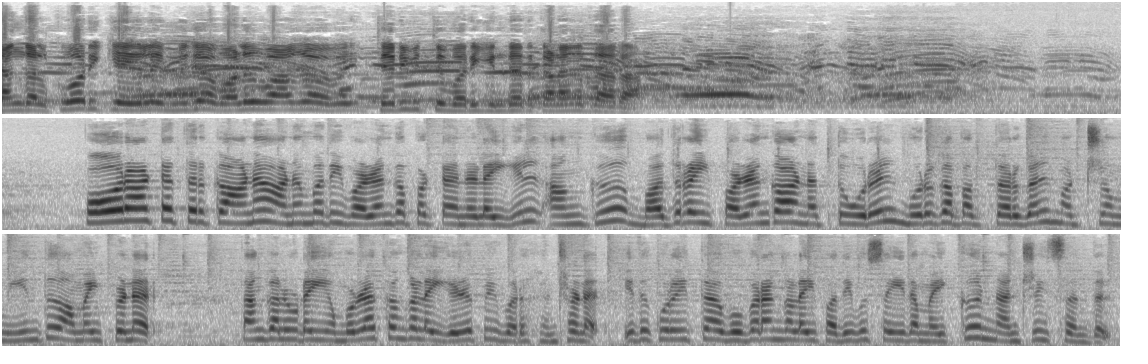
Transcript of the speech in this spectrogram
தங்கள் கோரிக்கைகளை மிக வலுவாக தெரிவித்து வருகின்றனர். கனகதாரா? போராட்டத்திற்கான அனுமதி வழங்கப்பட்ட நிலையில் அங்கு மதுரை பழங்காநத்தூரில் முருக பக்தர்கள் மற்றும் இந்து அமைப்பினர் தங்களுடைய முழக்கங்களை எழுப்பி வருகின்றனர். இது குறித்த விவரங்களை பதிவு செய்தமைக்கு நன்றி செந்தில்.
